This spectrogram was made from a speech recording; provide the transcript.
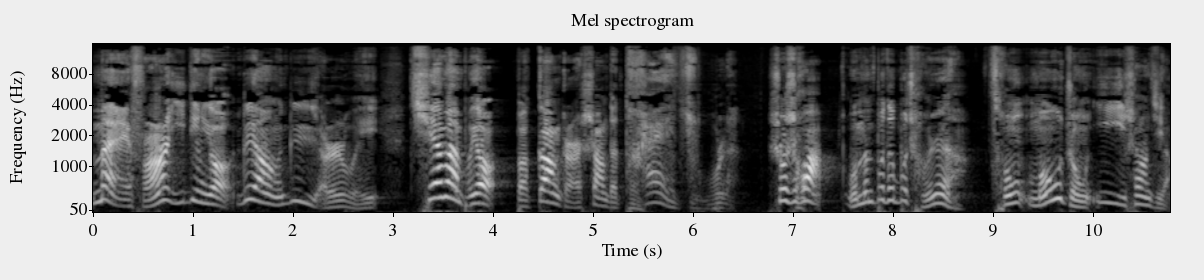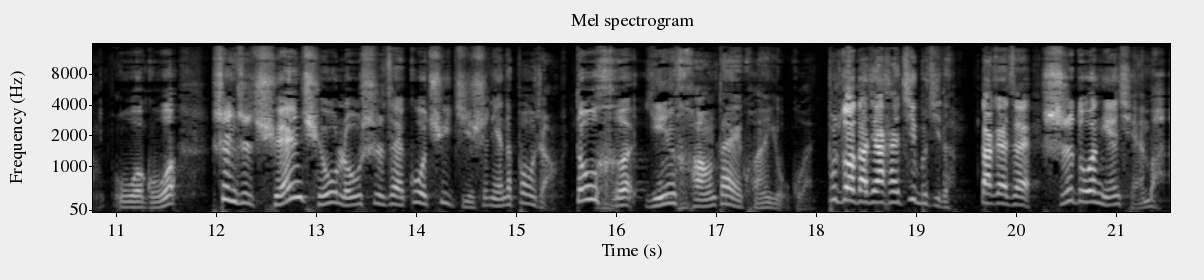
买房一定要量力而为，千万不要把杠杆上的太足了。说实话，我们不得不承认啊，从某种意义上讲，我国甚至全球楼市在过去几十年的暴涨，都和银行贷款有关。不知道大家还记不记得，大概在十多年前吧，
